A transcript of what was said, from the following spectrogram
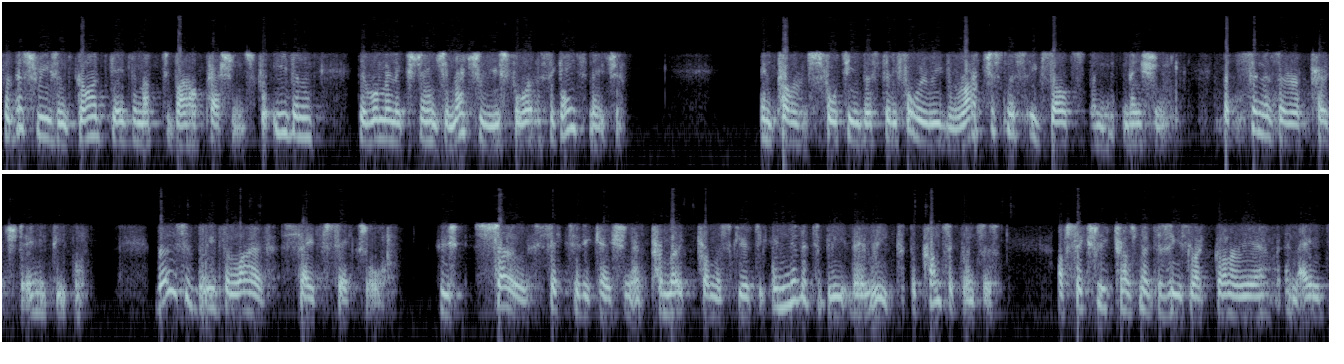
For this reason God gave them up to vile passions, for even the woman exchanged their natural use for what is against nature. In Proverbs 14, verse 34, we read, Righteousness exalts the nation, but sin is a reproach to any people. Those who believe the lie of safe sex or who sow sex education and promote promiscuity, inevitably they reap the consequences of sexually transmitted disease like gonorrhea and AIDS,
